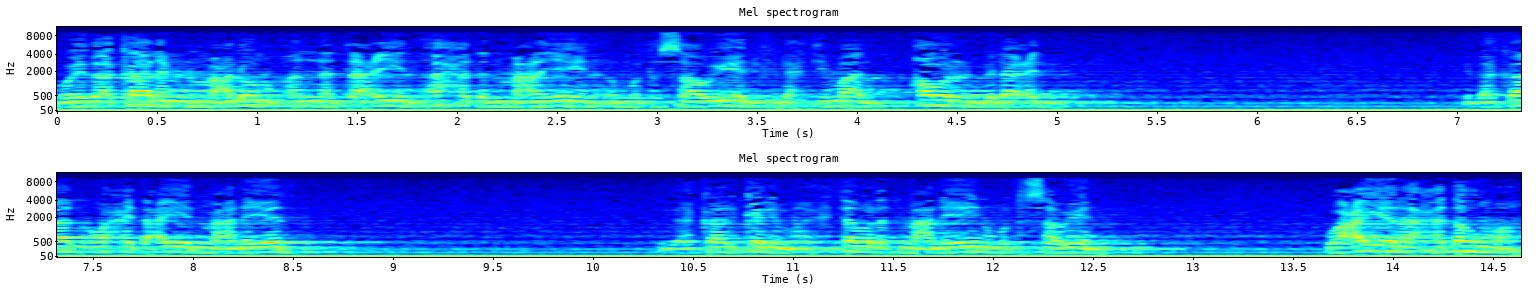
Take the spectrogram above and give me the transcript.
وإذا كان من المعلوم أن تعيين أحد المعنيين المتساويين في الاحتمال قولا بلا علم. إذا كان واحد عين معنيين إذا كان كلمة احتملت معنيين متساويين وعين أحدهما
